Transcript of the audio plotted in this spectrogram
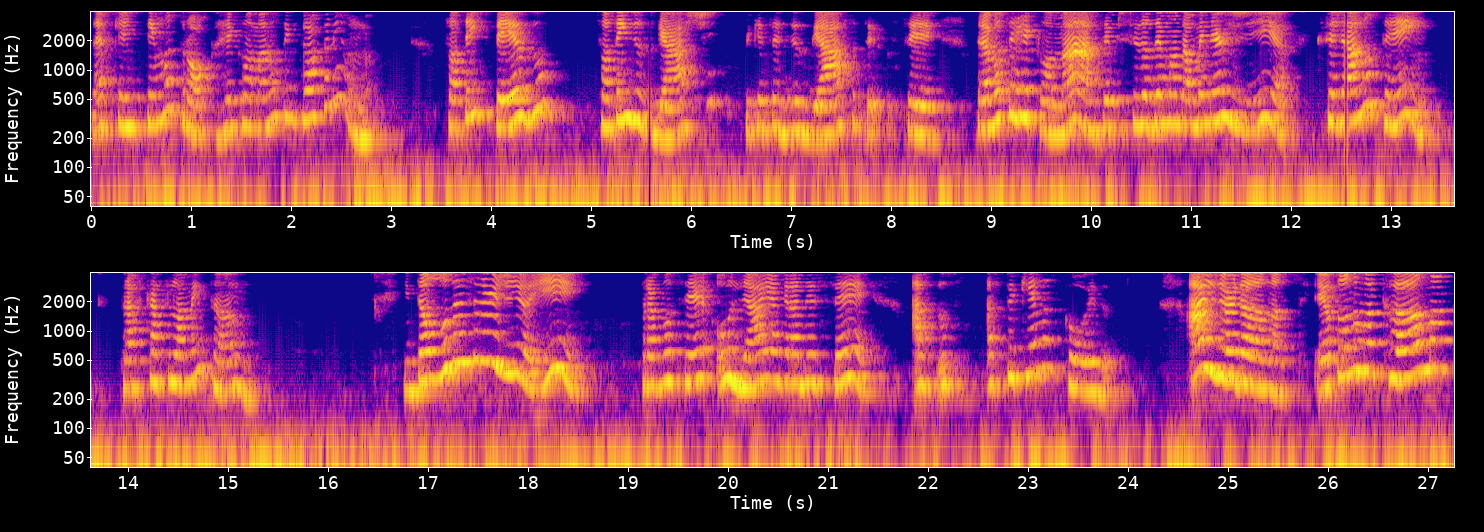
né? Porque tem uma troca. Reclamar não tem troca nenhuma. Só tem peso, só tem desgaste, porque você desgasta, você para você reclamar, você precisa demandar uma energia que você já não tem para ficar se lamentando. Então, usa essa energia aí para você olhar e agradecer as, os, as pequenas coisas. Ai, Jordana, eu tô numa cama,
